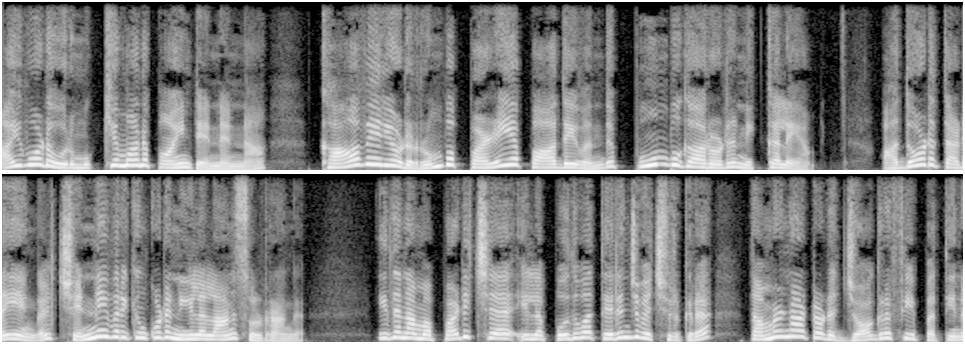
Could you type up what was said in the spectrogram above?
ஆய்வோட ஒரு முக்கியமான பாயிண்ட் என்னன்னா காவேரியோட ரொம்ப பழைய பாதை வந்து பூம்புகாரோட நிக்கலையாம். அதோட தடயங்கள் சென்னை வரைக்கும் கூட நீளலான்னு சொல்றாங்க. இத நாம படிச்ச இல்ல பொதுவா தெரிஞ்சு வச்சிருக்கிற தமிழ்நாட்டோட ஜியாகிரபி பத்தின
